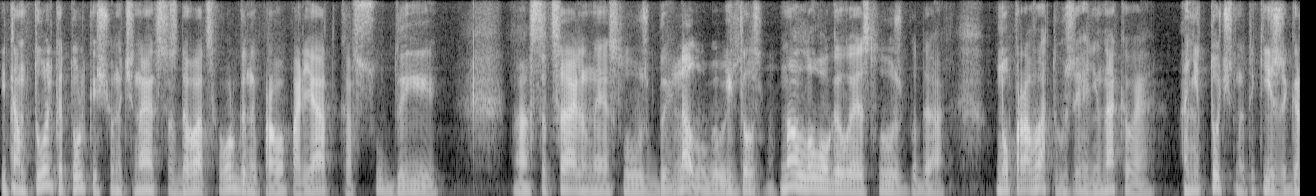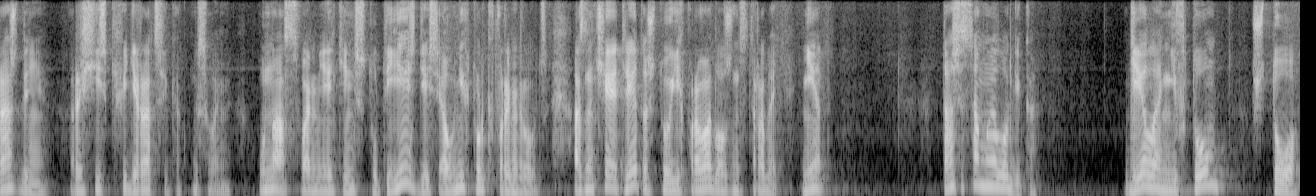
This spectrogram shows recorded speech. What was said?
И там только-только еще начинают создаваться органы правопорядка, суды, а, социальные службы. Налоговые службы. Налоговые службы, да. Но права-то уже одинаковые. Они точно такие же граждане Российской Федерации, как мы с вами. У нас с вами эти институты есть здесь, а у них только формируются. Означает ли это, что их права должны страдать? Нет. Та же самая логика. Дело не в том, что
